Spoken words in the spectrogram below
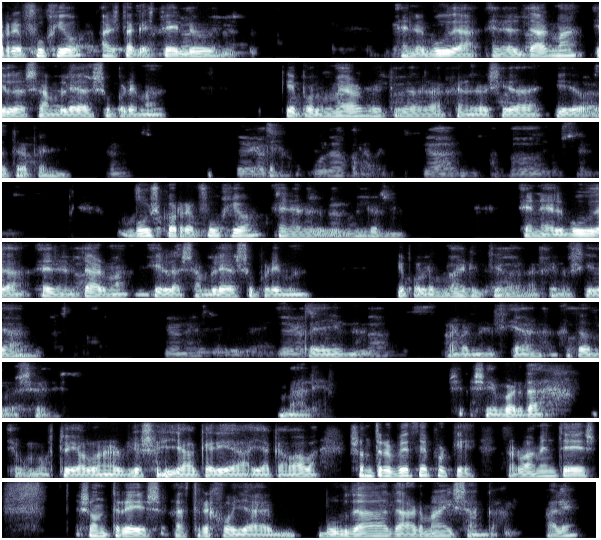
refugio hasta que esté en el Buda, en el Dharma y en la Asamblea Suprema, que por lo virtud de la generosidad y de otra Busco refugio en el, en el Buda, en el Dharma y en la Asamblea Suprema, que por lo méritos de la generosidad puede para beneficiar a todos los seres. Vale. Sí, es verdad. Yo como estoy algo nervioso y ya quería y acababa. Son tres veces porque normalmente es, son tres, las tres joyas, Buda, Dharma y Sangha, ¿vale?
